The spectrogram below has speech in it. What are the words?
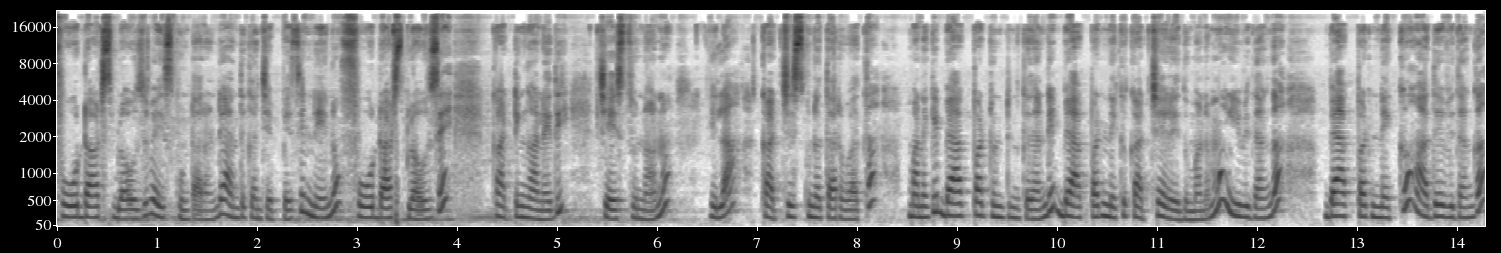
ఫోర్ డాట్స్ బ్లౌజ్ వేసుకుంటారండి. అందుకని చెప్పేసి నేను ఫోర్ డాట్స్ బ్లౌజే కటింగ్ అనేది చేస్తున్నాను. ఇలా కట్ చేసుకున్న తర్వాత మనకి బ్యాక్ పార్ట్ ఉంటుంది కదండి. బ్యాక్ పార్ట్ నెక్ కట్ చేయలేదు మనము. ఈ విధంగా బ్యాక్ పార్ట్ నెక్ అదేవిధంగా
